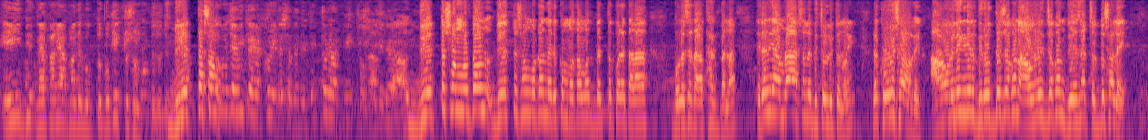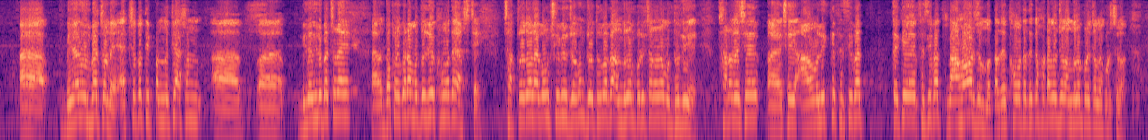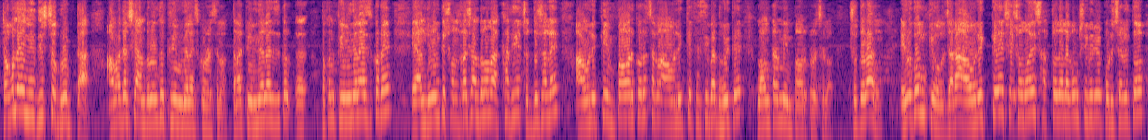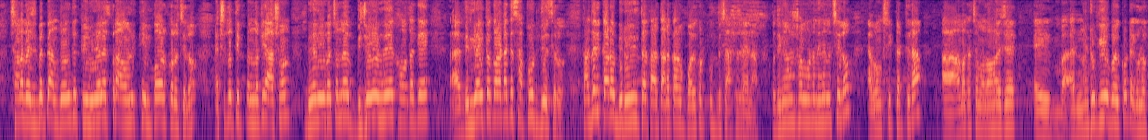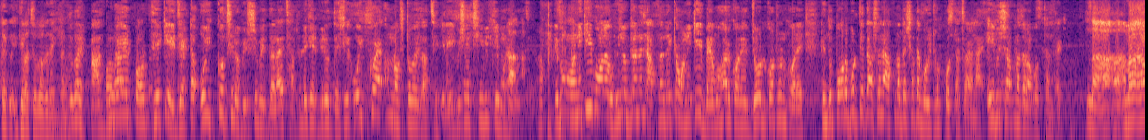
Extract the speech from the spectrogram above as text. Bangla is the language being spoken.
এই ব্যাপারে আপনাদের বক্তব্যকে একটু সংক্ষিপ্ত যদি দুই দুই সংগঠন দুই একটা সংগঠন এরকম মতামত ব্যক্ত করে তারা বলেছে তারা থাকবে না। এটা নিয়ে আমরা আসলে বিচলিত নই। এটা খুবই স্বাভাবিক। আওয়ামী লীগের বিরুদ্ধে যখন আওয়ামী লীগ যখন দুই হাজার চোদ্দ সালে আহ, বিনা নির্বাচনে একশত তিপ্পান্নটি আসন আহ, আহ, বিনা নির্বাচনে আহ, দখল করার মধ্য দিয়ে ক্ষমতায় আসছে ছাত্রদল এবং শিবির যখন যৌথভাবে আন্দোলন পরিচালনার মধ্য দিয়ে সারা দেশে সেই আওয়ামী লীগকে ফেসিবাদ থেকে ফেসিবাদ না হওয়ার জন্য, তাদের ক্ষমতা থেকে হটানোর জন্য আন্দোলন পরিচালনা করছিল, তখন এই নির্দিষ্ট গ্রুপটা আমাদের সেই আন্দোলনকে ক্রিমিনালাইজ করেছিল। তারা ক্রিমিনালাইজ তখন ক্রিমিনালাইজ করে এই আন্দোলনকে সন্ত্রাসী আন্দোলন আখ্যা দিয়ে চোদ্দ সালে আওয়ামী লীগকে এম্পাওয়ার করেছে এবং আওয়ামী লীগকে ফেসিবাদ হইতে লং টার্মে এম্পাওয়ার করেছিল। সুতরাং এরকম কেউ যারা আওয়ামী লীগকে সে সময় ছাত্রদল এবং শিবিরের পরিচালিত সারা দেশব্যাপী আন্দোলনকে ক্রিমিনালাইজ করে আওয়ামী লীগকে এম্পাওয়ার করেছিল। একশত তিপ্পান্নটি আসন বিধান নির্বাচনে বিজয়ী হয়ে ক্ষমতাকে দীর্ঘায়িত করাটাকে সাপোর্ট দিয়েছিল। তাদের কারও বিরোধিতা, তারা কারও বয়কট উদ্দেশ্যে আসা যায় না। অধিকাংশ সংগঠন এখানে ছিল এবং শিক্ষার্থীরা আমার কাছে মনে হয় যে এই নাটকীয় বয়কট এগুলোকে ইতিবাচক ভাবে দেখবেন ভাই পর থেকে যে একটা ঐক্য ছিল বিশ্ববিদ্যালয়ে ছাত্রলীগের বিরুদ্ধে সেই ঐক্য এখন নষ্ট হয়ে যাচ্ছে কিনা? এই বিষয়ে শিবির কি মনে করছে? এবং অনেকেই বলে অভিযোগ জানে যে আপনাদেরকে অনেকেই ব্যবহার করে জোট গঠন করে কিন্তু পরবর্তীতে আসলে আপনাদের সাথে বৈঠক করতে চায় না। এই বিষয়ে আপনাদের অবস্থান থাকে না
